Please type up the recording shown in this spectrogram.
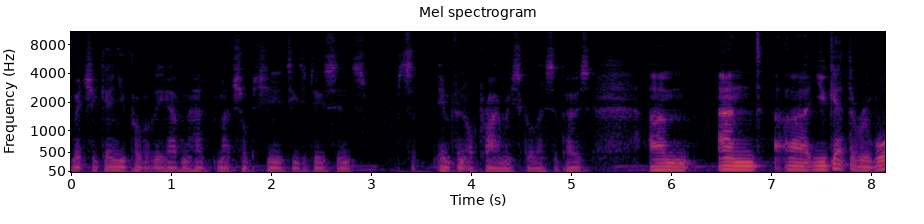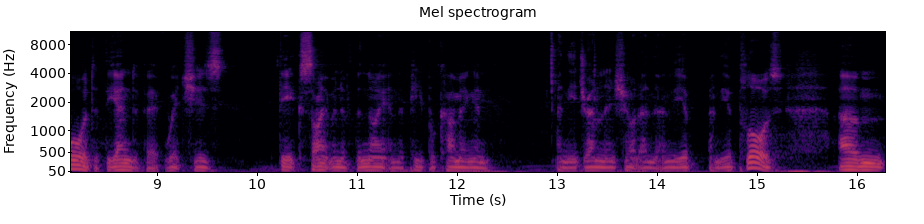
which again you probably haven't had much opportunity to do since infant or primary school, I suppose. Um, and uh, you get the reward at the end of it, which is the excitement of the night and the people coming and, and the adrenaline shot and, and the and the applause. Um,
